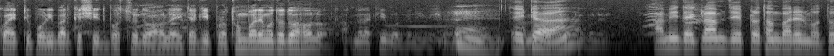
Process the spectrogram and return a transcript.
কয়েকটি পরিবারকে শীত বস্ত্র দেওয়া হলো এটা কি প্রথমবারের মতো দেওয়া হলো? আপনারা কি বলবেন এই বিষয়ে? এটা আমি দেখলাম যে প্রথমবারের মতো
